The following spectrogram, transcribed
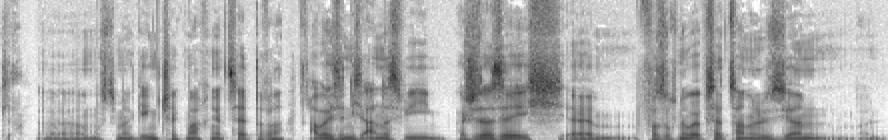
Klar. Äh, musst du mal einen Gegencheck machen, etc. Aber es ist ja nicht anders wie, beispielsweise, ich ähm, versuche eine Website zu analysieren,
